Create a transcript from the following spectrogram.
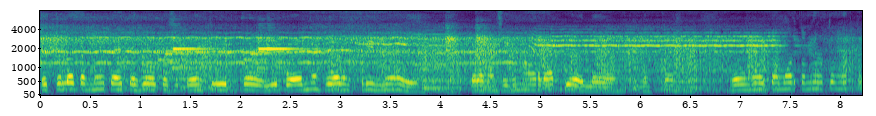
Esto es lo que me gusta de este juego, que se puede destruir todo y podemos jugar en free mode para conseguir más rápido las cosas. Oh, muerto, muerto, muerto, muerto.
